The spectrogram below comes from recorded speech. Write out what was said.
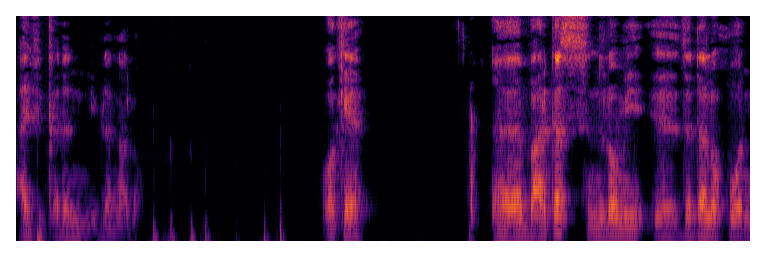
ኣይፍቀደንን ይብለና ኣሎ። okej በኣርከስ ንሎሚ ዘዳለኽዎን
